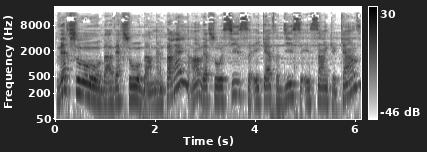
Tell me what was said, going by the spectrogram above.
Verso, bah verso, bah même pareil, hein, verso 6 et 4, 10 et 5, 15.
